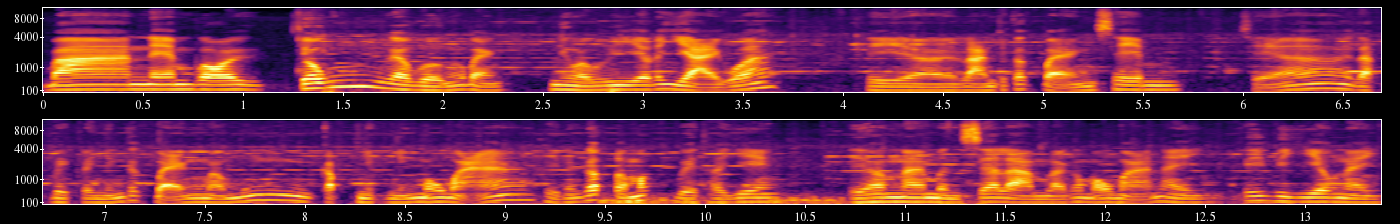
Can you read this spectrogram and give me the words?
ba anh em voi trốn ra vườn các bạn nhưng mà video nó dài quá. Thì à, làm cho các bạn xem sẽ đặc biệt là những các bạn mà muốn cập nhật những mẫu mã thì nó rất là mất về thời gian. Thì hôm nay mình sẽ làm lại cái mẫu mã này cái video này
